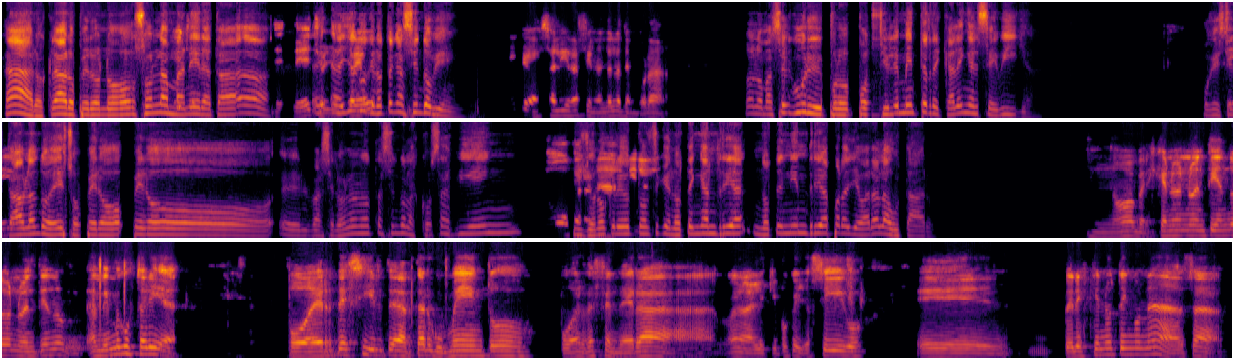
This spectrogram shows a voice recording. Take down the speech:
Claro, claro, pero no son las De hecho, maneras. Está, De, hecho, eh, yo hay algo creo que no están haciendo bien. que va a salir al final de la temporada. No, lo más seguro y posiblemente recale en el Sevilla. Porque se está hablando de eso, pero, pero el Barcelona no está haciendo las cosas bien No, y yo no nada, creo mira. entonces que no tengan real, no tenían real para llevar a Lautaro. No, pero es que no, no entiendo, no entiendo. A mí me gustaría poder decirte, darte argumentos, poder defender a, bueno, al equipo que yo sigo, eh, pero es que no tengo nada, o sea,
